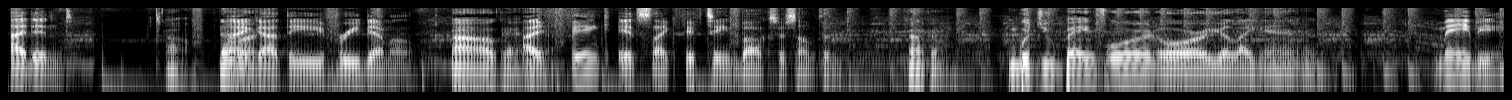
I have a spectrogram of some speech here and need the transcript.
I didn't. Oh, never I mind. got the free demo. Oh, okay. I think it's like 15 bucks or something. okay. Would you pay for it, or you're like, eh, Maybe,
